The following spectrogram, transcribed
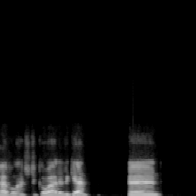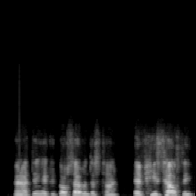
Avalanche to go at it again, and and I think it could go seven this time if he's healthy.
